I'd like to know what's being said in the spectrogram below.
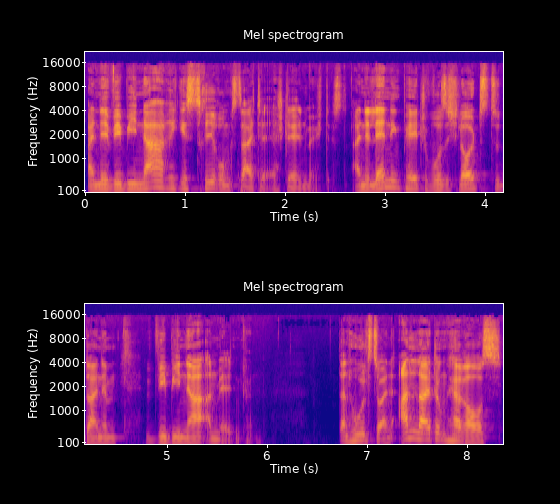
eine Webinar-Registrierungsseite erstellen möchtest, eine Landingpage, wo sich Leute zu deinem Webinar anmelden können, dann holst du eine Anleitung heraus,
